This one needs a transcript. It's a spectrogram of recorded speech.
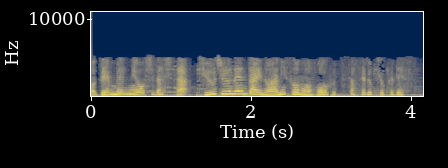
ーを前面に押し出した90年代のアニソンを彷彿させる曲です。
